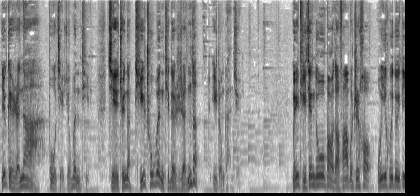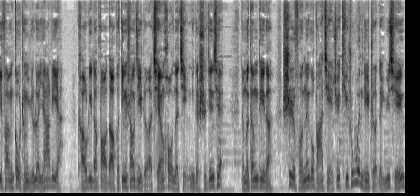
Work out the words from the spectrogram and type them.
也给人呢不解决问题，解决呢提出问题的人的一种感觉。媒体监督报道发布之后，无疑会对地方构成舆论压力啊。考虑到报道和盯梢记者前后呢紧密的时间线，那么当地呢是否能够把解决提出问题者的舆情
